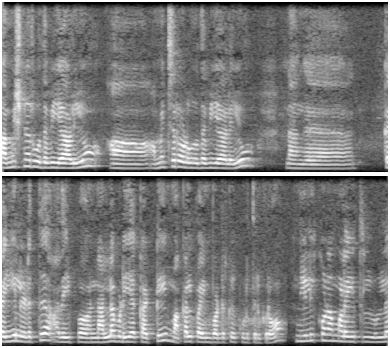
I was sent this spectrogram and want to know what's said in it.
கமிஷனர் உதவியாலையும் அமைச்சரோட உதவியாலையும் நாங்கள் கையில் எடுத்து அதை இப்போ நல்லபடியாக கட்டி மக்கள் பயன்பாட்டிற்கு கொடுத்துருக்குறோம். நிலிக்கோணமலையத்தில் உள்ள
